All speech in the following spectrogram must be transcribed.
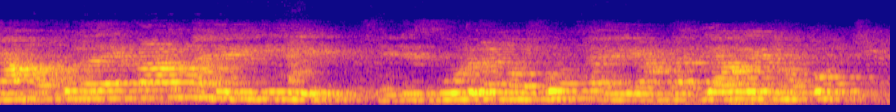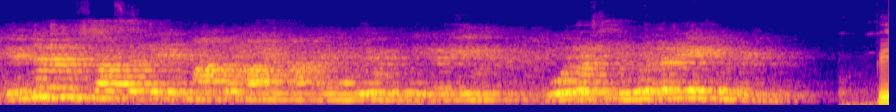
ഞാൻ നല്ല രീതിയിൽ എന്റെ സ്കൂളുകൾ നോക്കും അല്ലെങ്കിൽ നമ്മുടെ അധ്യാപകരെ നോക്കും. എന്നൊരു വിശ്വാസത്തിൽ മാത്രമാണ് നമ്മുടെ ഓരോ കുട്ടികളെയും ഓരോ സ്കൂളുകളിലേക്കും P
